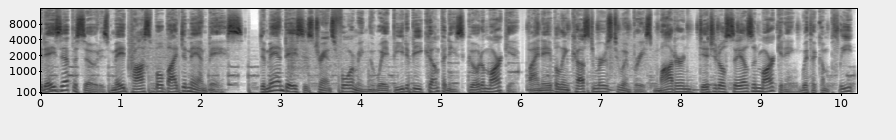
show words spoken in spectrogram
Today's episode is made possible by Demandbase. Demandbase is transforming the way B2B companies go to market by enabling customers to embrace modern digital sales and marketing with a complete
